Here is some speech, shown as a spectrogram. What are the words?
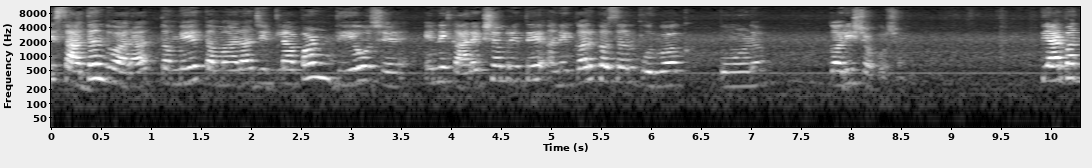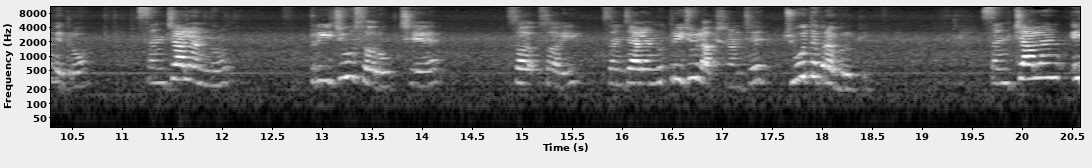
એ સાધન દ્વારા તમે તમારા જેટલા પણ ધ્યેયો છે, એને કાર્યક્ષમ રીતે અને કરકસર પૂર્વક પૂર્ણ કરી શકો છો. ત્યારબાદ મિત્રો, સંચાલનનું ત્રીજું સ્વરૂપ છે સોરી સંચાલનનું ત્રીજું લક્ષણ છે જૂથ પ્રવૃત્તિ. સંચાલન એ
